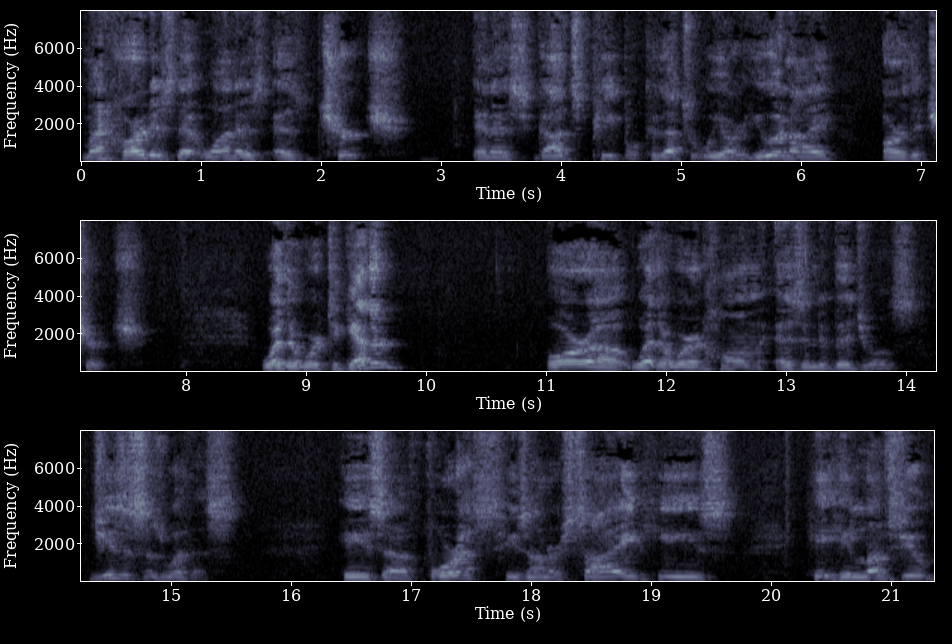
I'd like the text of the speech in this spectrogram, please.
My heart is that one as as church and as God's people, because that's what we are. You and I are the church. Whether we're together or uh, whether we're at home as individuals, Jesus is with us. He's uh, for us. He's on our side. He's he, he loves you.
